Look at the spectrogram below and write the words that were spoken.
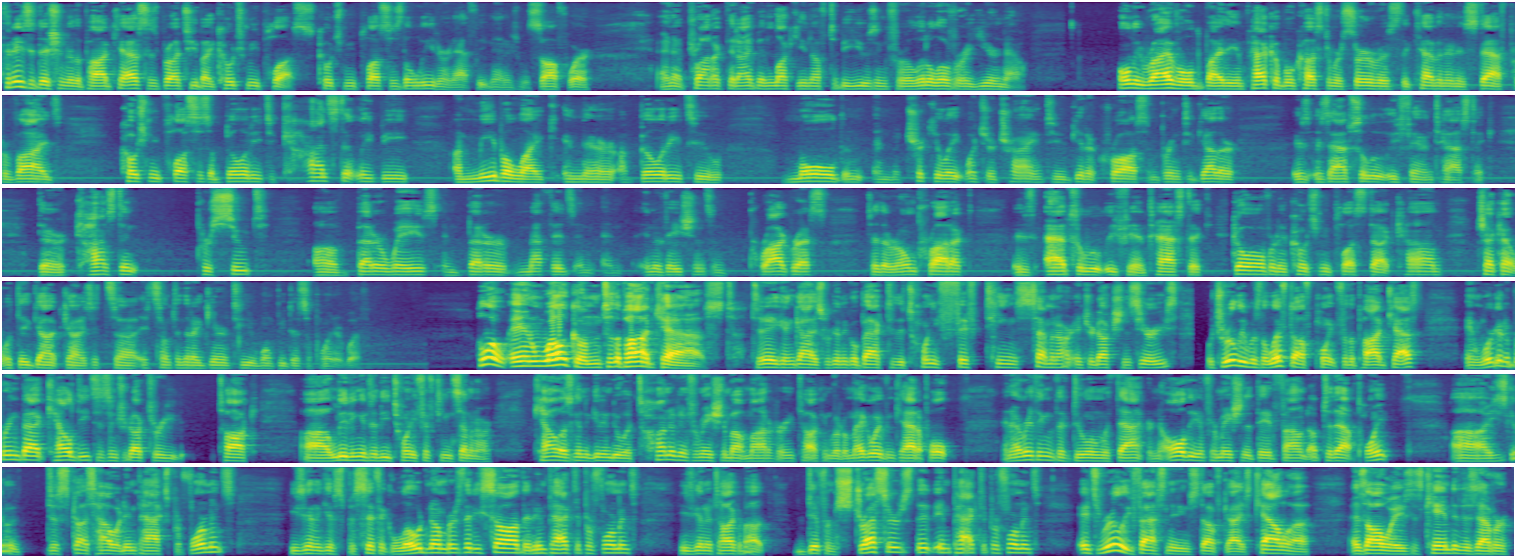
Today's edition of the podcast is brought to you by Coach Me Plus. Coach Me Plus is the leader in athlete management software and a product that I've been lucky enough to be using for a little over a year now. Only rivaled by the impeccable customer service that Kevin and his staff provides, Coach Me Plus's ability to constantly be amoeba like in their ability to mold and, and matriculate what you're trying to get across and bring together is, is absolutely fantastic. Their constant pursuit of better ways and better methods and, and innovations and progress to their own product is absolutely fantastic. Go over to CoachMePlus.com, check out what they got, guys. It's uh, it's something that I guarantee you won't be disappointed with. Hello and welcome to the podcast. Today, again, guys, we're going to go back to the 2015 seminar introduction series, which really was the liftoff point for the podcast. And we're going to bring back Cal Dietz's introductory talk uh, leading into the 2015 seminar. Cal is going to get into a ton of information about monitoring, talking about Omega Wave and Catapult and everything that they're doing with that and all the information that they had found up to that point. Uh, he's going to discuss how it impacts performance He's going to give specific load numbers that he saw that impacted performance. He's going to talk about different stressors that impacted performance. It's really fascinating stuff, guys. Cal, uh, as always, as candid as ever.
